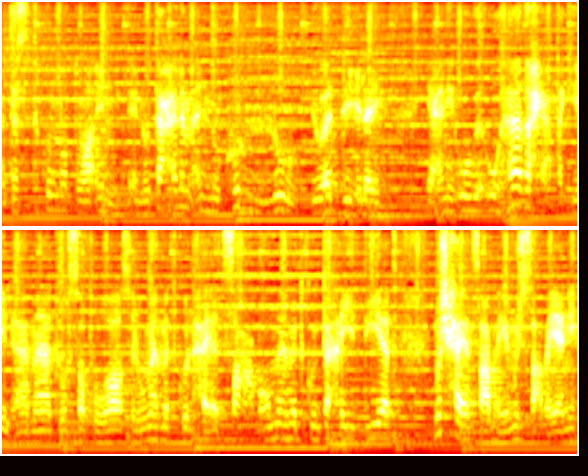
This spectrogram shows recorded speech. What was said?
أنت ستكون مطمئن لأنه تعلم أنه كله يؤدي إليه. يعني وهذا حيعطيك إلهامات وستواصل ومهما تكون الحياة صعبة ومهما تكون تحديات مش حياة صعبة هي مش صعبة. يعني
